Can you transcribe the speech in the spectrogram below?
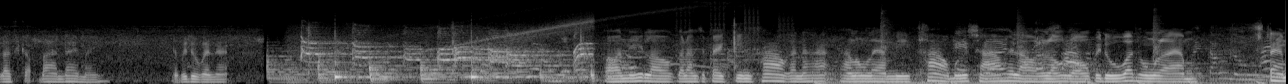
เราจะกลับบ้านได้ไหม เดี๋ยวไปดูกันนะ ตอนนี้เรากำลังจะไปกินข้าวกันนะฮะ ทางโรงแรมมีข้าวมื้อเช้าให้เราลองลองไปดูว่าโรงแรม Stam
